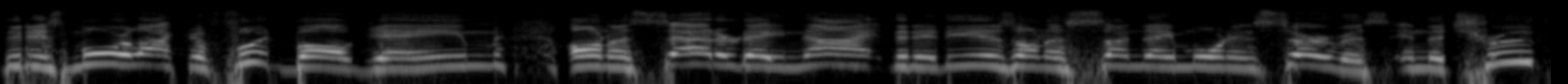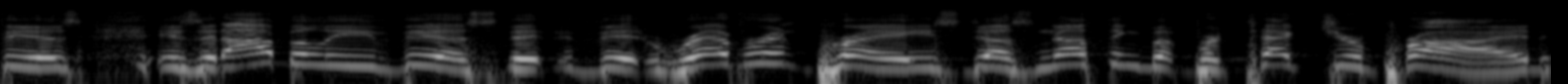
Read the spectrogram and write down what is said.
that it's more like a football game on a Saturday night than it is on a Sunday morning service. And the truth is, is that I believe this, that, that reverent praise does nothing but protect your pride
